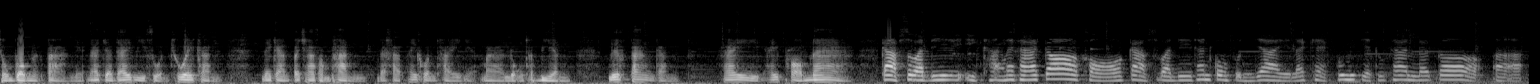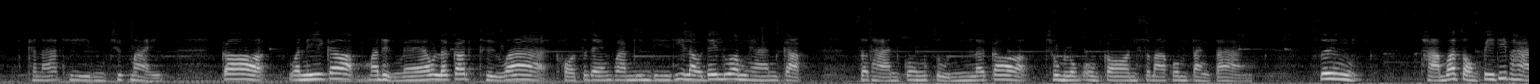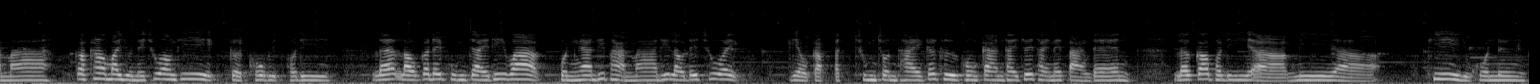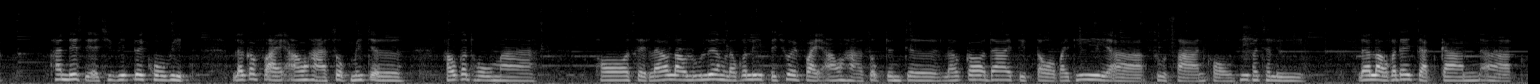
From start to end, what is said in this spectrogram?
ชมรมต่างๆเนี่ยน่าจะได้มีส่วนช่วยกันในการประชาสัมพันธ์นะครับ ให้คนไทยเนี่ยมาลงทะเบียนเลือกตั้งกัน ให้ให้พร้อมหน้ากราบสวัสดีอีกครั้งนะคะ ก็ขอกราบสวัสดีท่านกงสุลใหญ่ และแขกผู้มีเกียรติทุกท่าน แล้วก็คณะทีมชุดใหม่ ก็วันนี้ก็มาถึงแล้วแล้วก็ถือว่าขอแสดงความยินดีที่เราได้ร่วมงานกับ สถานกงสุลแล้วก็ชมรมองค์กรสมาคมต่างๆ ซึ่งถามว่า 2 ปีที่ผ่านมาก็เข้ามาอยู่ในช่วงที่เกิดโควิดพอดี และเราก็ได้ภูมิใจที่ว่าผลงานที่ผ่านมาที่เราได้ช่วยเกี่ยวกับชุมชนไทยก็คือโครงการไทยช่วยไทยในต่างแดน แล้วก็พอดีอมีอ่าพี่อยู่คนหนึ่งท่านได้เสียชีวิตด้วยโควิด แล้วก็ไฟเอาหาศพไม่เจอ เขาก็โทรมา พอเสร็จแล้วเรารู้เรื่องเราก็รีบไปช่วยไฟเอาหาศพจนเจอ แล้วก็ได้ติดต่อไปที่สุสานของพี่พัชรี แล้วเราก็ได้จัดการ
